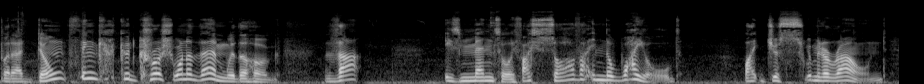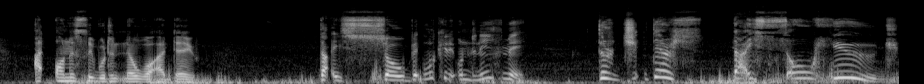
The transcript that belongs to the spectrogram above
But I don't think I could crush one of them with a hug. That is mental. If I saw that in the wild, like just swimming around, I honestly wouldn't know what I'd do. That is so big. Look at it underneath me. They're they're that is so huge.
